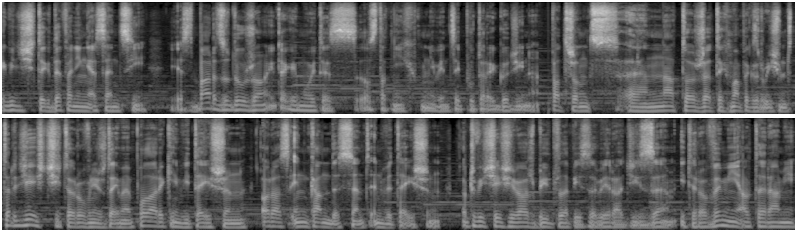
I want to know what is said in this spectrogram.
Jak widzicie, tych Deafening esencji jest bardzo dużo i tak jak mówię, to jest ostatnich mniej więcej półtorej godziny. Patrząc e, na to, że tych mapek zrobiliśmy 40, to również dajemy Polaric Invitation oraz Incandescent Invitation. Oczywiście, jeśli wasz build lepiej sobie radzi z iterowymi alterami,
